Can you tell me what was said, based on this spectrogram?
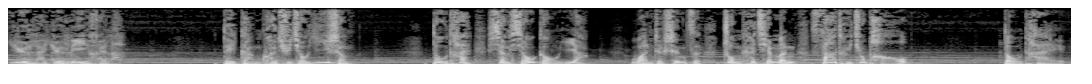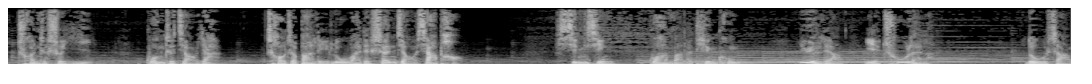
越来越厉害了，得赶快去叫医生。窦太像小狗一样弯着身子撞开前门，撒腿就跑。窦太穿着睡衣，光着脚丫，朝着半里路外的山脚下跑。星星挂满了天空，月亮也出来了。路上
